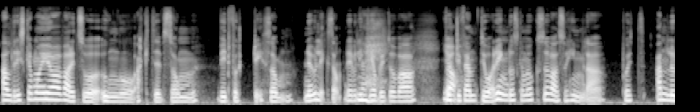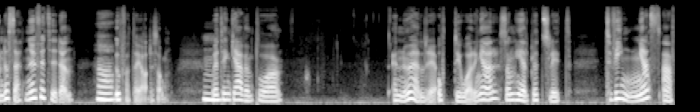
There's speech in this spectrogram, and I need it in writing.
aldrig ska man ju ha varit så ung och aktiv som vid 40 som nu liksom. Det är väl lika Nej. jobbigt att vara 40-50-åring. Då ska man också vara så himla på ett annorlunda sätt nu för tiden. Ja. Uppfattar jag det som. Mm. Och jag tänker även på ännu äldre 80-åringar som helt plötsligt tvingas att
